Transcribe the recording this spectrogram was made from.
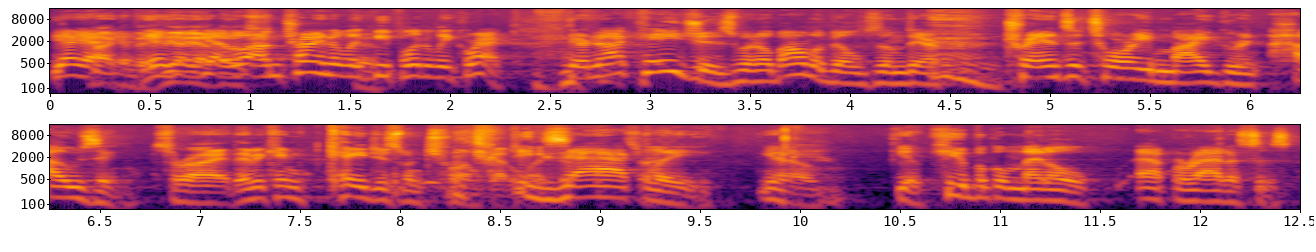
Yeah, yeah, yeah. yeah, yeah, yeah, I'm trying to like be politically correct. They're not cages when Obama builds them. They're transitory migrant housing. That's right. They became cages when Trump got elected. Exactly. You know, you know, cubicle metal apparatuses.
